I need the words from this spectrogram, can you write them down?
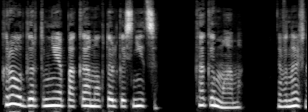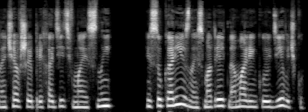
Кроудгард мне пока мог только сниться, как и мама, вновь начавшая приходить в мои сны и сукоризной смотреть на маленькую девочку,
